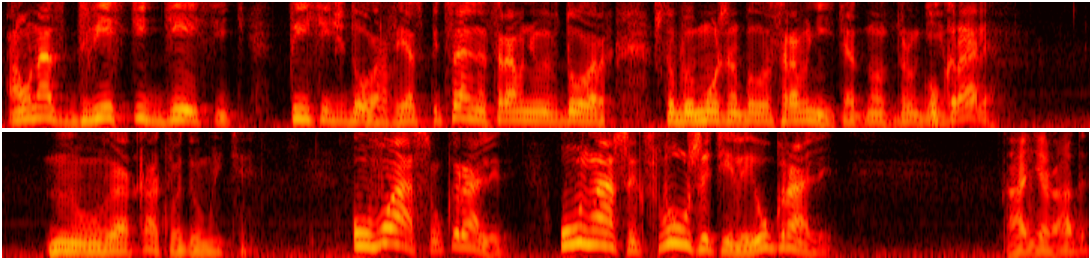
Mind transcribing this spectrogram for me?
А у нас 210 тысяч долларов. Я специально сравниваю в долларах, чтобы можно было сравнить одно с другим. Украли? Ну, а как вы думаете? У вас украли. У наших слушателей украли. А они рады?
